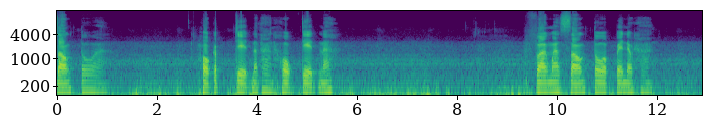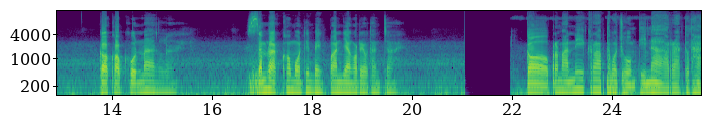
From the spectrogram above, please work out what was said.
สองตัวหกกับเจ็ดนะท่านหกเจ็ดนะฝากมาสองตัวเป็นแนวทาง ก็ขอบคุณมากเลยสำหรับข้อมูลที่แบ่งปันอย่างเร็วทันใจ ก็ประมาณนี้ครับท่านผู้ชมที่น่ารักทุกท่า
